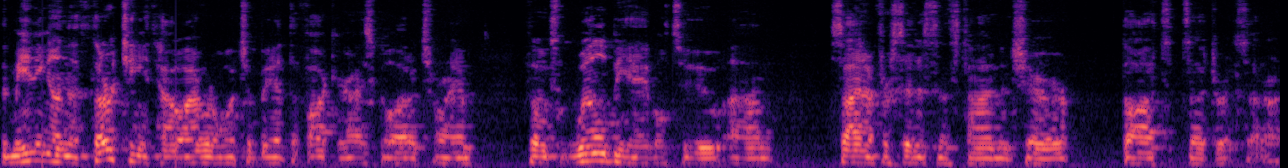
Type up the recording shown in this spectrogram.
The meeting on the 13th, however, which will be at the Fauquier High School auditorium, folks will be able to um, sign up for citizens time and share thoughts, et cetera, et cetera.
